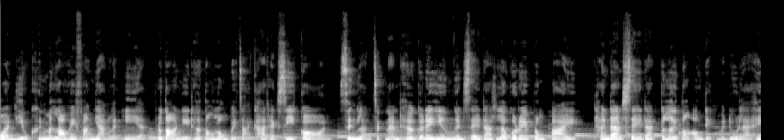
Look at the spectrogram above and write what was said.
ว่าเดี๋ยวขึ้นมาเล่าให้ฟังอย่างละเอียด เพราะตอนนี้เธอต้องลงไปจ่ายค่าแท็กซี่ก่อน ซึ่งหลังจากนั้นเธอก็ได้ยืมเงินเซดัตแล้วก็รีบลงไป ทางด้านเซดัตก็เลยต้องเอาเด็กมาดูแลให้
